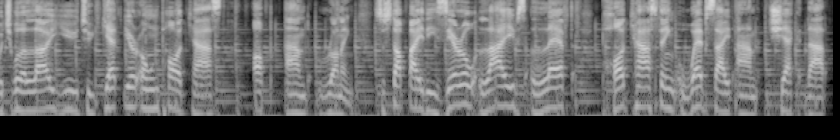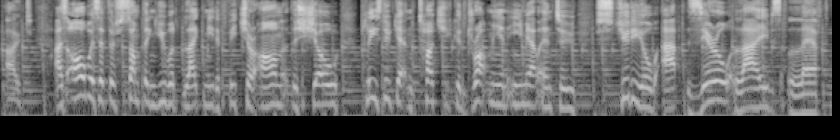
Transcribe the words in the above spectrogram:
which will allow you to get your own podcast up and running. So stop by the Zero Lives Left podcasting website and check that out. As always, if there's something you would like me to feature on the show, please do get in touch. You can drop me an email into studio at zero lives left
